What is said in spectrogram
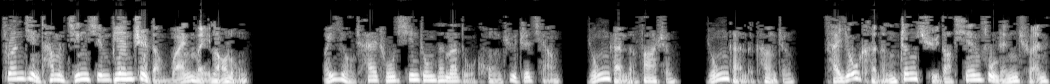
钻进他们精心编制的完美牢笼。唯有拆除心中的那堵恐惧之墙，勇敢的发声，勇敢的抗争，才有可能争取到天赋人权，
